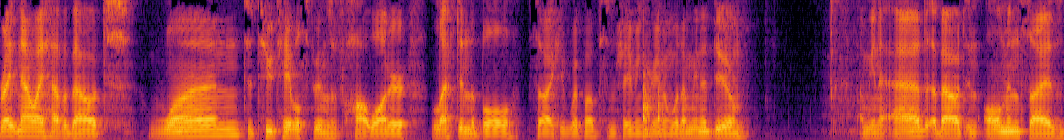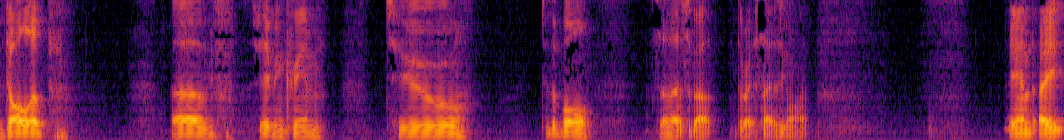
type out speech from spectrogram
Right now I have about one to two tablespoons of hot water left in the bowl so I could whip up some shaving cream. And what I'm going to do, I'm going to add about an almond sized dollop of shaving cream to to the bowl. So that's about the right size you want. And I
